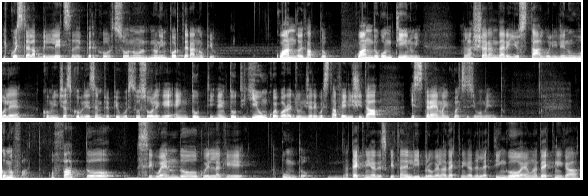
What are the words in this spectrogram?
e questa è la bellezza del percorso, non, non importeranno più. Quando hai fatto, quando continui a lasciare andare gli ostacoli, le nuvole, cominci a scoprire sempre più questo sole che è in tutti, è in tutti, chiunque può raggiungere questa felicità estrema in qualsiasi momento. Come ho fatto? Ho fatto seguendo quella che appunto la tecnica descritta nel libro, che è la tecnica del letting go, è una tecnica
